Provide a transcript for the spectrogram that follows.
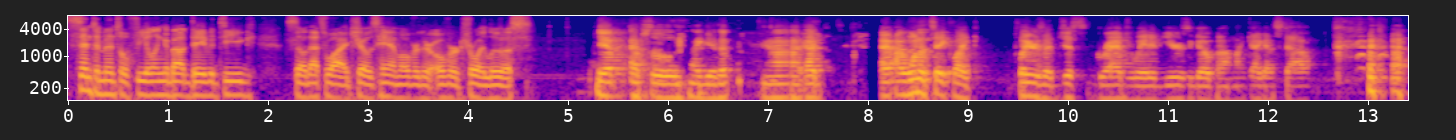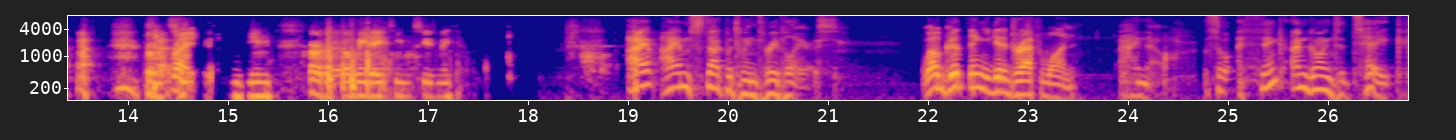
sentimental feeling about David Teague, so that's why I chose him over there over Troy Lewis. Yep, absolutely, I get it. Uh, I I, I want to take like players that just graduated years ago, but I'm like, I got to stop. From that right. team, or the Elite 18, excuse me. I I am stuck between three players. Well, good thing you get a draft one. I know. So I think I'm going to take.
